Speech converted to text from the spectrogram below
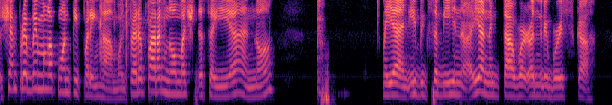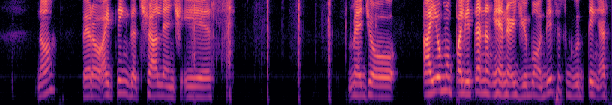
So, syempre may mga konti pa ring hamon, pero parang no match na sa'yo yan, no? Ayan, ibig sabihin na, ayan, nag-tower on reverse ka, no? Pero I think the challenge is medyo ayaw mong palitan ng energy mo. This is good thing as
